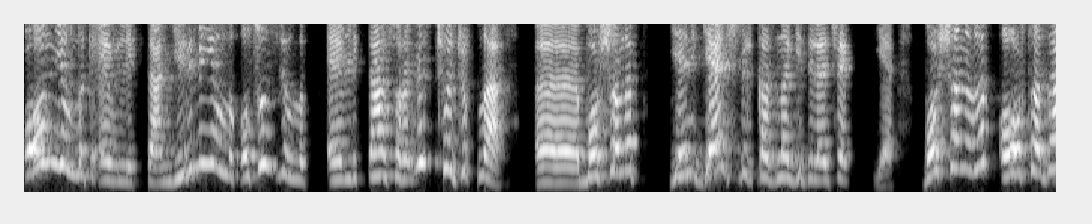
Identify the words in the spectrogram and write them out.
10 yıllık evlilikten, 20 yıllık, 30 yıllık evlilikten sonra 3 çocukla e, boşanıp yeni genç bir kadına gidilecek diye boşanılıp ortada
